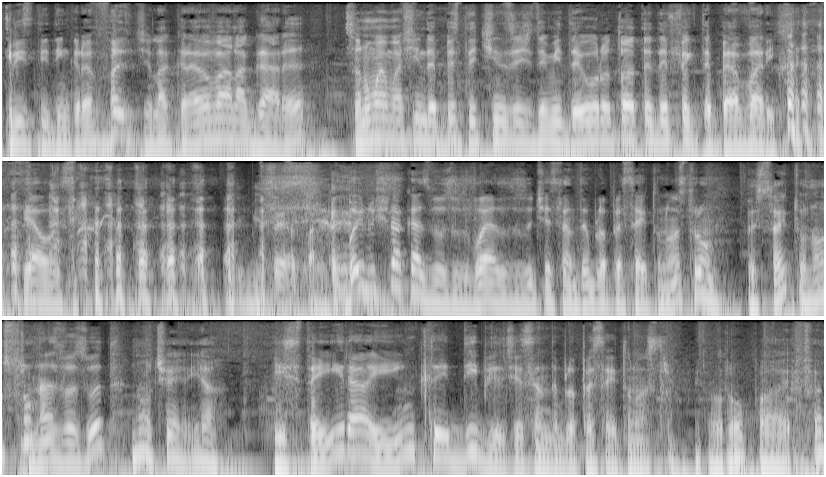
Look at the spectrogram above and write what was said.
Cristi din Craiova zice, la Craiova, la gară, să nu mai mașini de peste 50.000 de euro, toate defecte pe avarii. ia uzi. Băi, nu știu dacă ați văzut. Voi ați văzut ce se întâmplă pe site-ul nostru? Pe site-ul nostru? N-ați văzut? Nu, ce? Ia. Este ira, e incredibil ce se întâmplă pe site-ul nostru. Europa FM?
